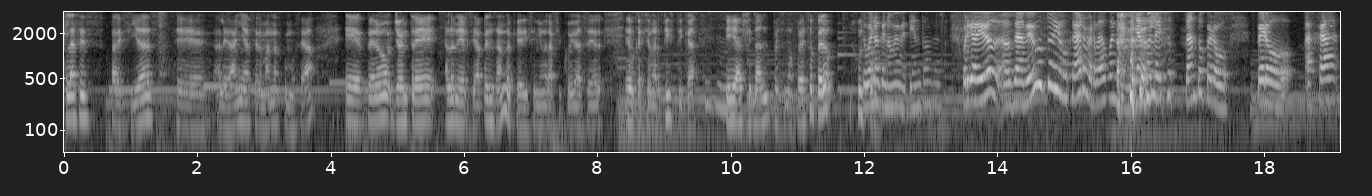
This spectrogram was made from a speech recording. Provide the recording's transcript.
clases parecidas, eh, aledañas, hermanas, como sea. Eh, pero yo entré a la universidad pensando que diseño gráfico iba a ser educación artística. Y al final, pues no fue eso, pero justo... Qué bueno que no me metí entonces. Porque a mí, o sea, a mí me gusta dibujar, ¿verdad? Bueno, ya no lo he hecho tanto, pero, pero, ajá,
